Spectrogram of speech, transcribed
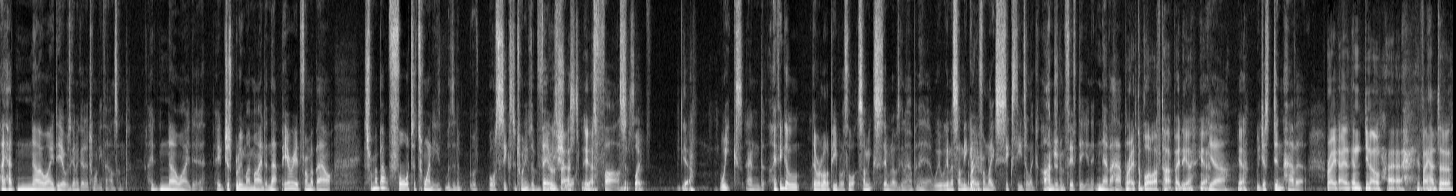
I had no idea it was going to go to 20,000. I had no idea. It just blew my mind. And that period from about, it's from about four to 20 was, a, or six to 20 was a very was short. fast, It yeah. was fast it's like yeah weeks. And I think a there were a lot of people who thought something similar was going to happen here. We were going to suddenly go Right. from like 60 to like 150, and it never happened. right the blow off top idea yeah Yeah. yeah We just didn't have it. Right, I, and you know, uh, if I had to,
